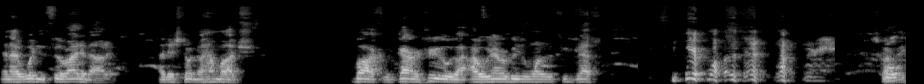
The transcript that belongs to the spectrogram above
and I wouldn't feel right about it. I just don't know how much. But I can guarantee you that I would never be the one to suggest. Well,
